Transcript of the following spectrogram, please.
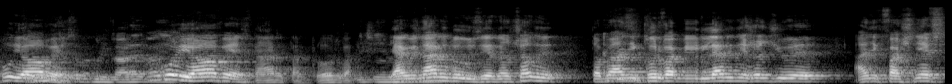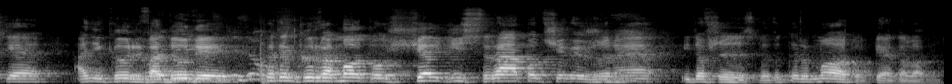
chujowy. Ludzie są kurwa, ale... Chujowy jest naród tam, kurwa. Jakby naród był zjednoczony, to by ani kurwa Millery nie rządziły, ani Kwaśniewskie, ani kurwa Dudy. Tylko ten kurwa motło siedzi, sra pod siebie, żre i to wszystko. To kurwa motło pierdolony.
